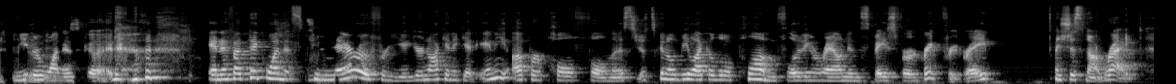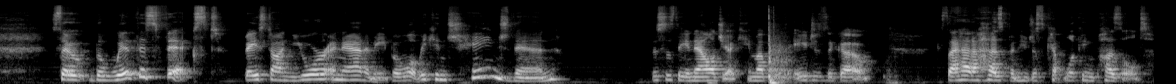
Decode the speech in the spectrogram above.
Neither one is good. and if I pick one that's too narrow for you, you're not going to get any upper pole fullness. It's going to be like a little plum floating around in space for a grapefruit, right? It's just not right. So the width is fixed based on your anatomy. But what we can change then, this is the analogy I came up with ages ago, because I had a husband who just kept looking puzzled.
